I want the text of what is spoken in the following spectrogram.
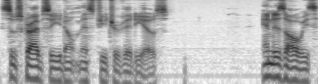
subscribe so you don't miss future videos. And as always,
